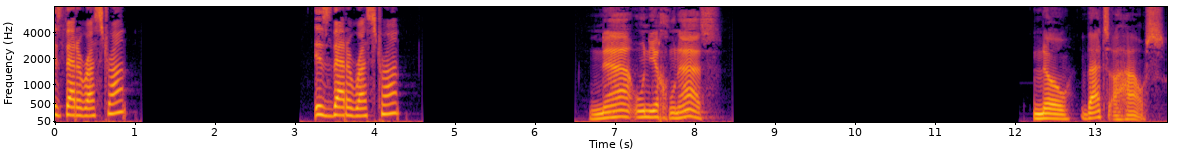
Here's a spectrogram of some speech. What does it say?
Is that a restaurant? Is that a restaurant? نه اون یه خونه است No, that's a house.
